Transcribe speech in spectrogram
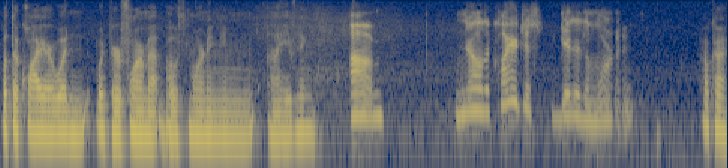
But the choir would would perform at both morning and uh, evening. Um, no, the choir just did in the morning. Okay.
